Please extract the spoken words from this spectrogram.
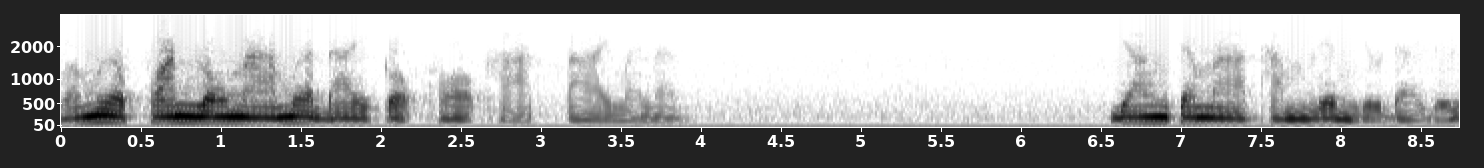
ว่าเมื่อฟันลงมาเมื่อใดก็คอขาดตายเมื่อนั้น ยังจะมาทำเล่นอยู่ได้หรือ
